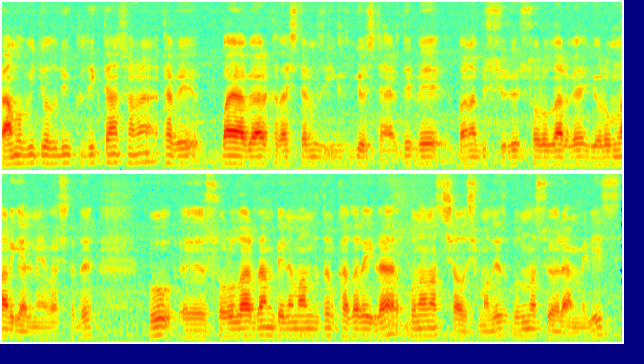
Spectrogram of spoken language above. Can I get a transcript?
Ben bu videoları yükledikten sonra tabii bayağı bir arkadaşlarımız ilgi gösterdi ve bana bir sürü sorular ve yorumlar gelmeye başladı. Bu e, sorulardan benim anladığım kadarıyla buna nasıl çalışmalıyız, bunu nasıl öğrenmeliyiz?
